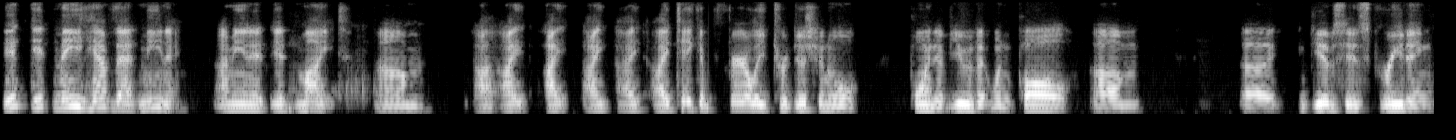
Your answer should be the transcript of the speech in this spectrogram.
It it may have that meaning. I mean, it it might. Um, I, I, I, I, I take a fairly traditional point of view that when Paul um, uh, gives his greeting,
